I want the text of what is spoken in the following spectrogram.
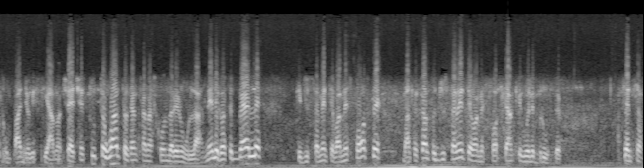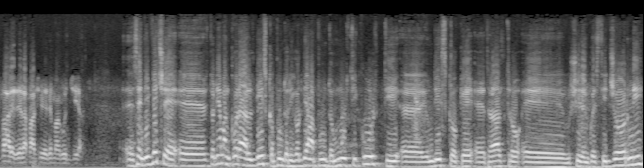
compagno che si ama, cioè c'è tutto quanto senza nascondere nulla, né le cose belle che giustamente vanno esposte, ma altrettanto giustamente vanno esposte anche quelle brutte, senza fare della facile demagogia. Eh, senti, invece eh, torniamo ancora al disco, appunto ricordiamo appunto Multiculti, eh, un disco che eh, tra l'altro è uscito in questi giorni,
